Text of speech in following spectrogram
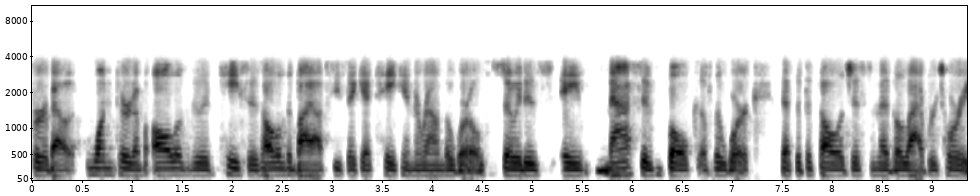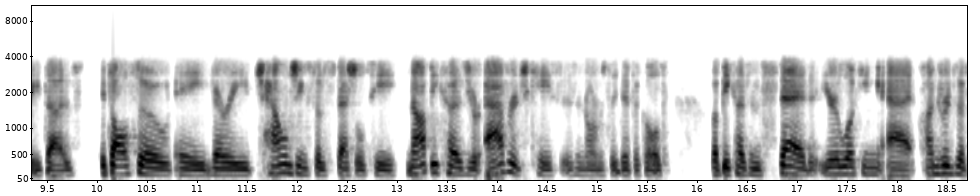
for about one third of all of the cases, all of the biopsies that get taken around the world. So it is a massive bulk of the work that the pathologist and that the laboratory does. It's also a very challenging subspecialty, not because your average case is enormously difficult, but because instead you're looking at hundreds of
